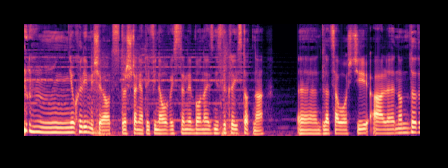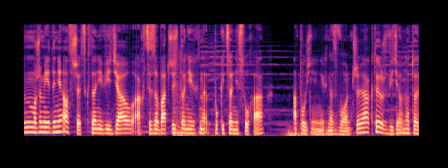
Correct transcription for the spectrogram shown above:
nie uchylimy się od streszczenia tej finałowej sceny, bo ona jest niezwykle istotna dla całości, ale no, to możemy jedynie ostrzec. Kto nie widział, a chce zobaczyć, to niech na, póki co nie słucha, a później niech nas włączy, a kto już widział, no to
